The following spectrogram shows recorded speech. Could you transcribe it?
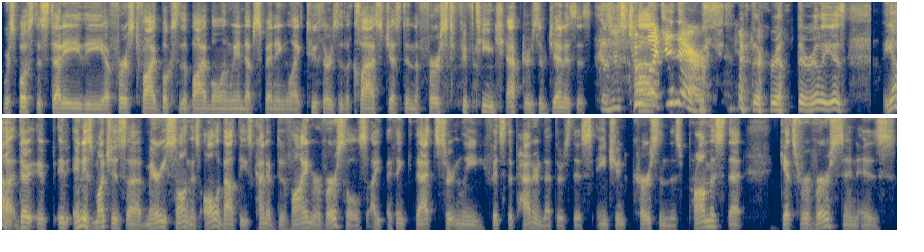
we're supposed to study the uh, first five books of the Bible, and we end up spending like two thirds of the class just in the first fifteen chapters of Genesis. Because there's too uh, much in there. there, really, there really is. Yeah, there. In, in as much as uh, Mary's song is all about these kind of divine reversals, I, I think that certainly fits the pattern. That there's this ancient curse and this promise that gets reversed and is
